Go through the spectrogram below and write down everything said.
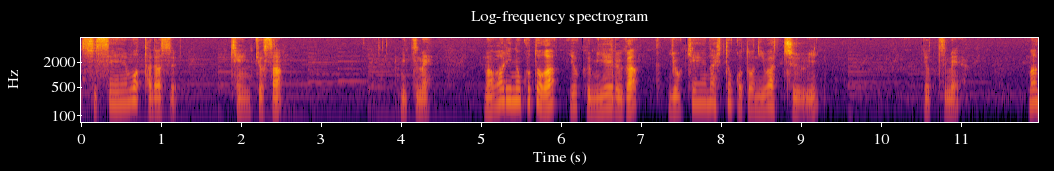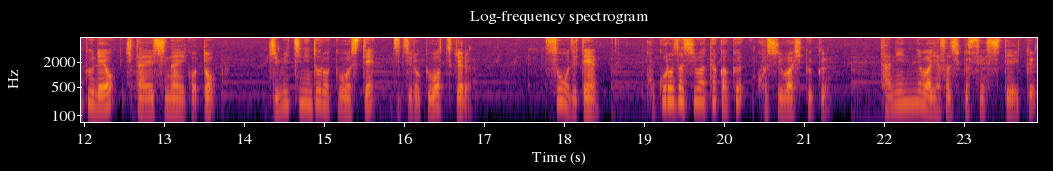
姿勢を正す謙虚さ。3つ目。周りのことがよく見えるが余計な一言には注意。4つ目。まぐれを期待しないこと。地道に努力をして実力をつける。総じて志は高く腰は低く。他人には優しく接していく。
